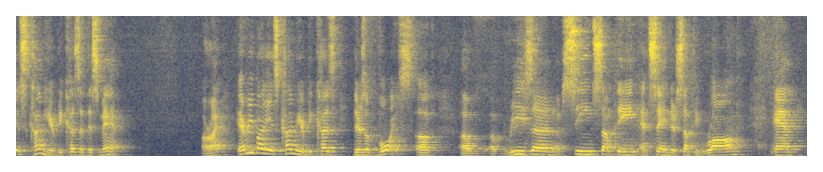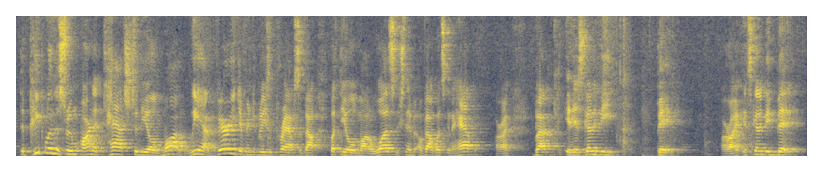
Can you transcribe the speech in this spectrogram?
has come here because of this man. All right? Everybody has come here because there's a voice of, of, of reason, of seeing something and saying there's something wrong. And the people in this room aren't attached to the old model. We have very different degrees of perhaps about what the old model was, about what's going to happen. All right? But it is going to be big. All right? It's going to be big.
